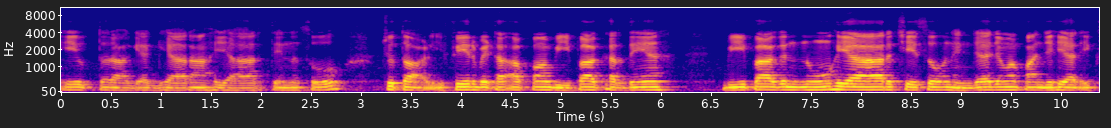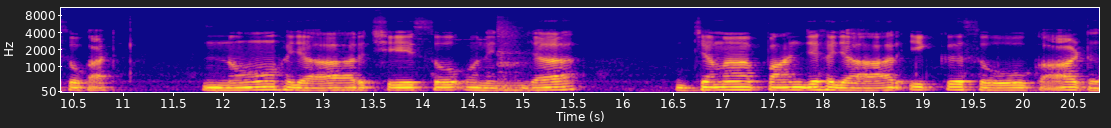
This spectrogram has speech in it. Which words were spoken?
ਇਹ ਉੱਤਰ ਆ ਗਿਆ 11344 ਫਿਰ ਬੇਟਾ ਆਪਾਂ ਵੀ ਭਾਗ ਕਰਦੇ ਆਂ ਵੀ ਭਾਗ 9649 ਜਮਾ 5161 9649 ਜਮਾ 5161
